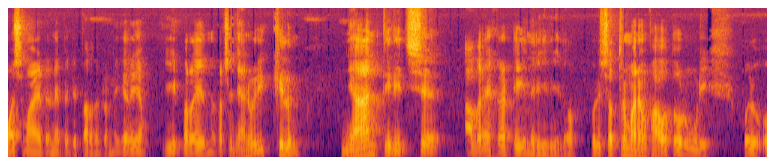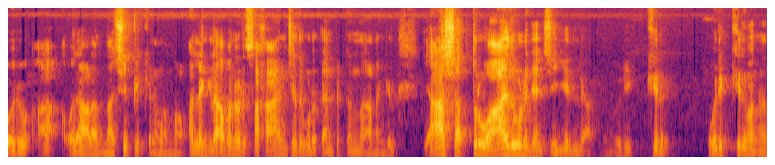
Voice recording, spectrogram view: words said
മോശമായിട്ട് എന്നെ പറ്റി പറഞ്ഞിട്ടുണ്ട്. എനിക്കറിയാം ഈ പറയുന്ന പക്ഷെ ഞാൻ ഒരിക്കലും ഞാൻ തിരിച്ച് അവരെ ഹേർട്ട് ചെയ്യുന്ന രീതിയിലോ ഒരു ശത്രു മനോഭാവത്തോടു കൂടി ഒരു ഒരു ഒരാളെ നശിപ്പിക്കണമെന്നോ അല്ലെങ്കിൽ അവനൊരു സഹായം ചെയ്ത് കൊടുക്കാൻ പറ്റുന്നതാണെങ്കിൽ ആ ശത്രു ആയതുകൊണ്ട് ഞാൻ ചെയ്യില്ല എന്ന് ഒരിക്കലും ഒരിക്കലും അങ്ങനെ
